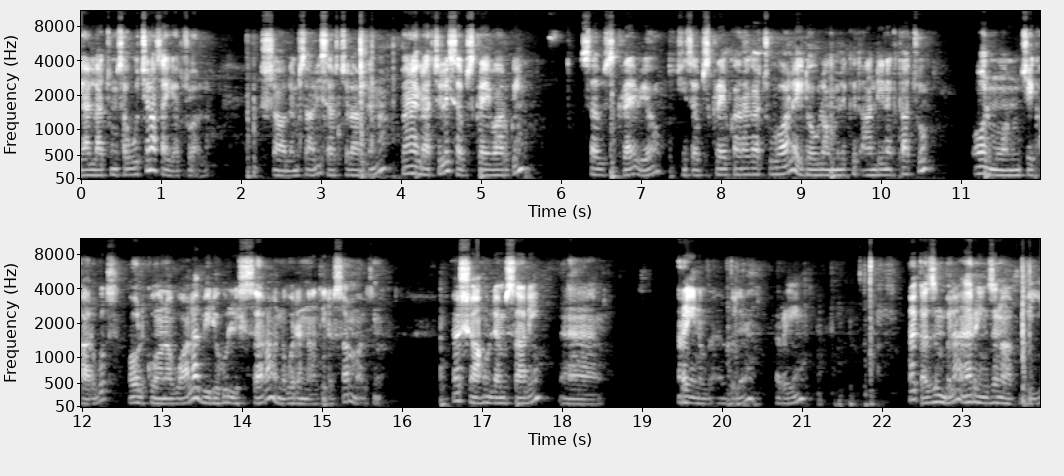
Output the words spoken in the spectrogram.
ያላችሁን ሰዎችን አሳያችኋለሁ። እሺ አሁን ለምሳሌ search ላድርግና በነገራችን ላይ subscribe አድርጉኝ። subscribe ያው subscribe ካደረጋችሁ በኋላ የደውሏን ምልክት አንዴ ነክታችሁ all መሆኑን check አድርጉት። all ከሆነ በኋላ ቪዲዮ ሁሌ ሲሰራ ወደ እናንተ ይደርሳል ማለት ነው። እሺ አሁን ለምሳሌ rain ብለን rain በቃ ዝም ብላ rain ዝናብ ብዬ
